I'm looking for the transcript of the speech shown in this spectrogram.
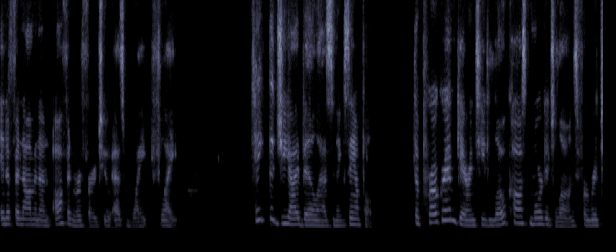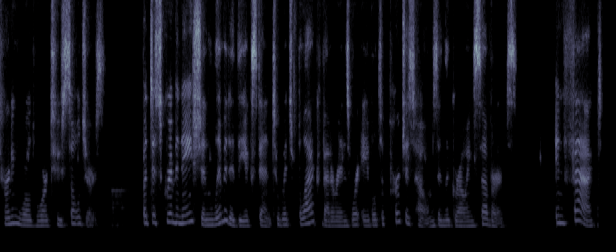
in a phenomenon often referred to as white flight. Take the GI Bill as an example. The program guaranteed low cost mortgage loans for returning World War II soldiers, but discrimination limited the extent to which Black veterans were able to purchase homes in the growing suburbs. In fact,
